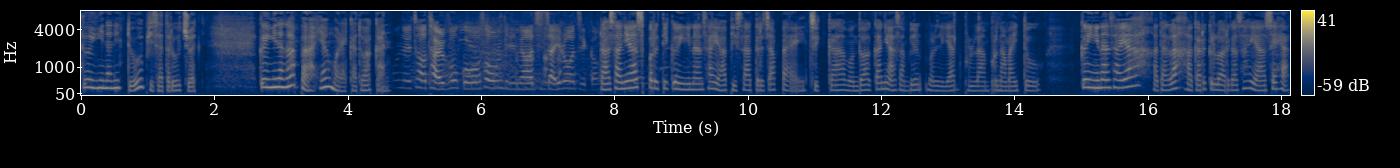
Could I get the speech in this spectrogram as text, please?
그 응인한 이뚜 비사더루 쭛 끄잉이는 그 아빠 양모랄까도 아깐. 오늘 저 달 보고 소원 빌면 진짜 이루어질 거. 라사냐 스퍼르티 끄잉이는 그 사야 비사 뜨르자빠이 지까 먼도 아까니 아산빌 멀리앗 불람 부르나마이뚜. 끄잉이난 사야 아달라 아가르 끌로아르가 사야 세핫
